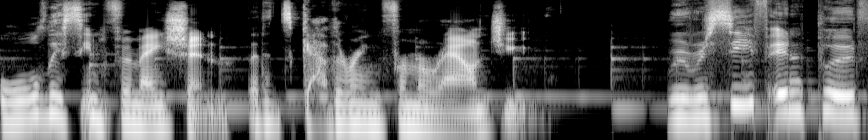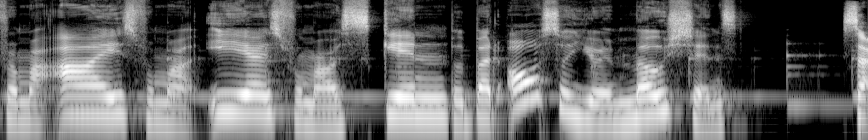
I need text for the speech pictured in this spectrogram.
all this information that it's gathering from around you. We receive input from our eyes, from our ears, from our skin, but, but also your emotions. So,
